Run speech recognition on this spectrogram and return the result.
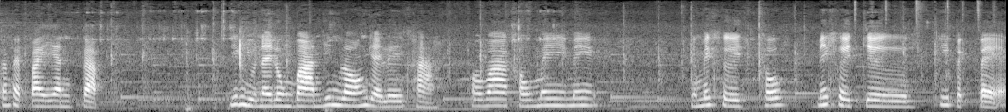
ตั้งแต่ไปยันกลับ ยิ่งอยู่ในโรงพยาบาลยิ่งร้องใหญ่เลยค่ะ ราะว่าเขาไม่ไม่ยังไม่เคยเขาไม่เคยเจอที่แปลก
